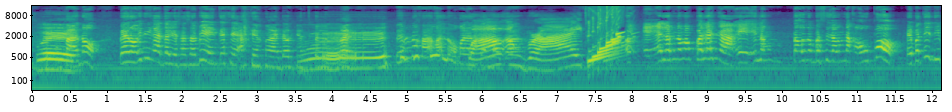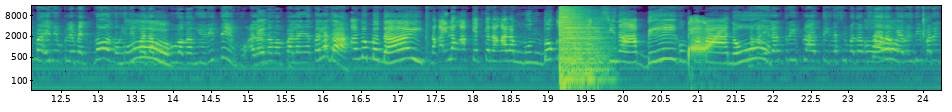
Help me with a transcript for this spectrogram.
Kung paano. Pero hindi nga daw niya sasabihin kasi ayaw nga daw niya tulungan. Pero nakakaloka lang Wow, talaga. ang bright. Ah, nakaupo? Eh, ba't hindi pa in-implement no? Nung hindi pa Oo. nabubuwag ang unit team? Kung alam naman pala niya talaga. Ano ba, Day? Nakailang akyat ka na nga ng bundok. Hindi mo pa rin sinabi kung paano. Nakailang tree planting na si Madam Oo. Sara, pero hindi pa rin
